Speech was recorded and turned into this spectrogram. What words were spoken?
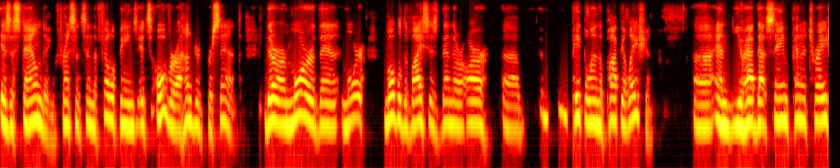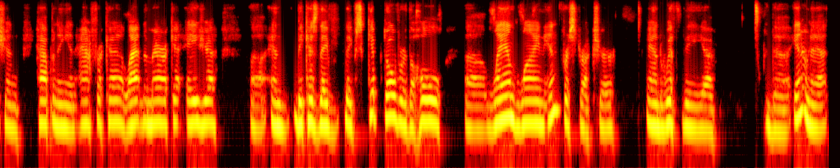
is astounding. For instance, in the Philippines, it's over 100%. There are more than more mobile devices than there are uh, people in the population. Uh, and you have that same penetration happening in Africa, Latin America, Asia, uh, and because they've they've skipped over the whole uh, landline infrastructure, and with the uh, the internet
